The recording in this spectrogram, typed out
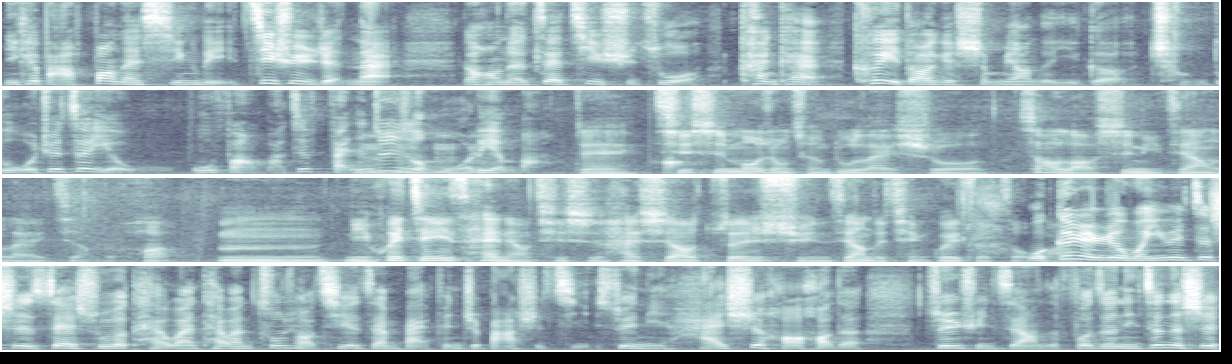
你可以把它放在心里，继续忍耐，然后呢，再继续做，看看可以到一个什么样的一个程度。我觉得这也无妨吧，这反正就是一种磨练吧。嗯、对，其实某种程度来说，赵老师你这样来讲的话，嗯，你会建议菜鸟其实还是要遵循这样的潜规则走。我个人认为，因为这是在所有台湾，台湾中小企业占百分之八十几，所以你还是好好的遵循这样子，否则你真的是。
